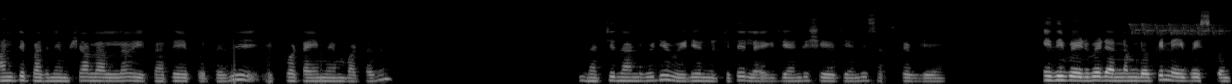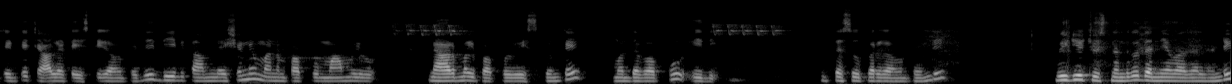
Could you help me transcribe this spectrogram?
అంతే పది నిమిషాలలో ఈ కర్రీ అయిపోతుంది. ఎక్కువ టైం ఏం పట్టదు. నచ్చిందండి వీడియో వీడియో నచ్చితే లైక్ చేయండి షేర్ చేయండి సబ్స్క్రైబ్ చేయండి. ఇది వేడివేడి అన్నంలోకి నెయ్యి వేసుకొని తింటే చాలా టేస్టీగా ఉంటుంది. దీని కాంబినేషన్ మనం పప్పు మామూలు నార్మల్ పప్పు వేసుకుంటే ముద్దపప్పు ఇది. ఇంత సూపర్గా ఉంటుంది. వీడియో చూసినందుకు ధన్యవాదాలండి.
